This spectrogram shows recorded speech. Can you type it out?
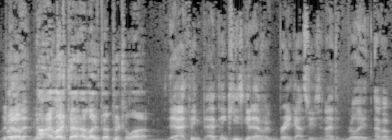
But, no, um, that- no, I like that. I like that pick a lot. Yeah, I think I think he's going to have a breakout season. I th- really have a,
